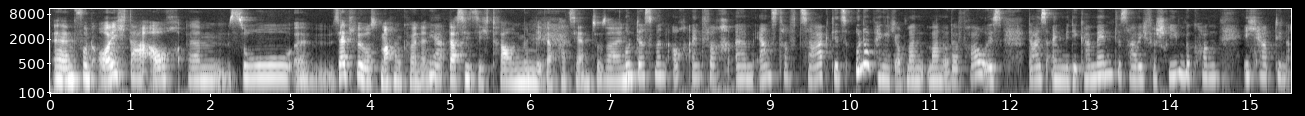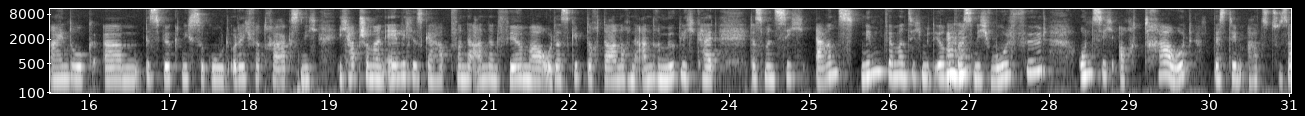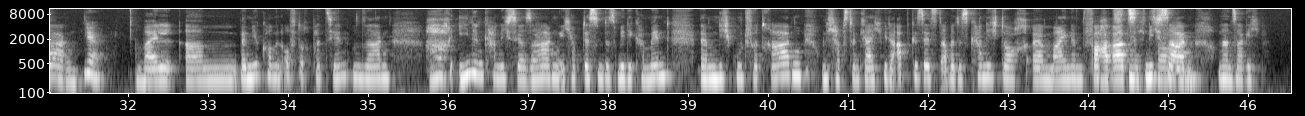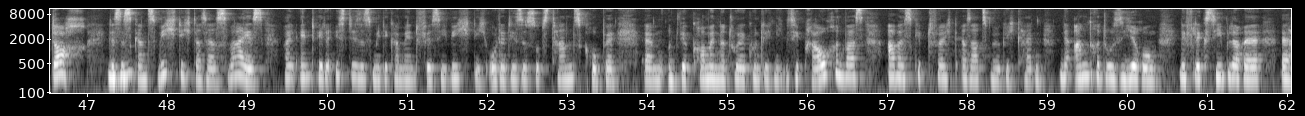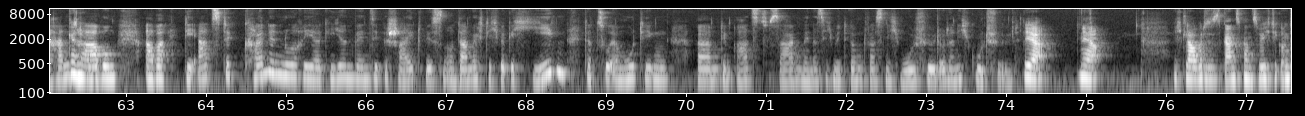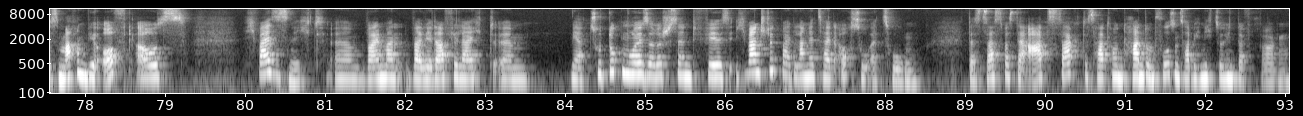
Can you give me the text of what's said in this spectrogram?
ähm, von euch da auch ähm, so äh, selbstbewusst machen können, ja. dass sie sich trauen, mündiger Patient zu sein. Und dass man auch einfach ähm, ernsthaft sagt, jetzt unabhängig, ob man Mann oder Frau ist, da ist ein Medikament, das habe ich verschrieben bekommen, ich habe den Eindruck, ähm, das wirkt nicht so gut oder ich vertrage es nicht. Ich habe schon mal ein ähnliches gehabt von der anderen Firma oder es gibt doch da noch eine andere Möglichkeit, dass man sich ernst nimmt, wenn man sich mit irgendwas mhm. nicht wohlfühlt und sich auch traut, das dem Arzt zu sagen. Ja. Weil ähm, bei mir kommen oft auch Patienten und sagen, ach, Ihnen kann ich es ja sagen, ich habe das und das Medikament ähm, nicht gut vertragen und ich habe es dann gleich wieder abgesetzt, aber das kann ich doch äh, meinem Facharzt nicht, nicht sagen. sagen. Und dann sage ich, doch, das mhm. ist ganz wichtig, dass er es weiß, weil entweder ist dieses Medikament für Sie wichtig oder diese Substanzgruppe ähm, und wir kommen naturerkundlich nicht. Sie brauchen was, aber es gibt vielleicht Ersatzmöglichkeiten, eine andere Dosierung, eine flexiblere äh, Handhabung. Genau. Aber die Ärzte können nur reagieren, wenn sie Bescheid wissen. Und da möchte ich wirklich jeden dazu ermutigen, ähm, dem Arzt zu sagen, wenn er sich mit irgendwas nicht wohlfühlt oder nicht gut fühlt. Ja, ja. Ich glaube, das ist ganz, ganz wichtig. Und das machen wir oft aus, ich weiß es nicht, äh, weil, man, weil wir da vielleicht ähm, ja, zu duckenhäuserisch sind. Ich war ein Stück weit lange Zeit auch so erzogen. Dass das, was der Arzt sagt, das hat Hand und Fuß und das habe ich nicht zu hinterfragen.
